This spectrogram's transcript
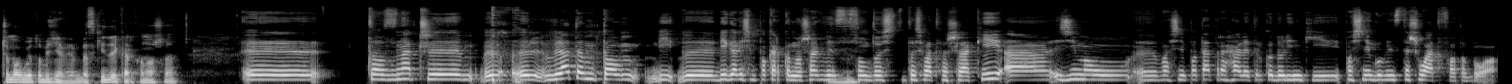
czy mogły to być, nie wiem, Beskidy, Karkonosze? Y, To znaczy, y, y, latem to y, biegaliśmy po Karkonoszach, więc to są dość, dość łatwe szlaki, a zimą właśnie po Tatrach, ale tylko dolinki po śniegu, więc też łatwo to było.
